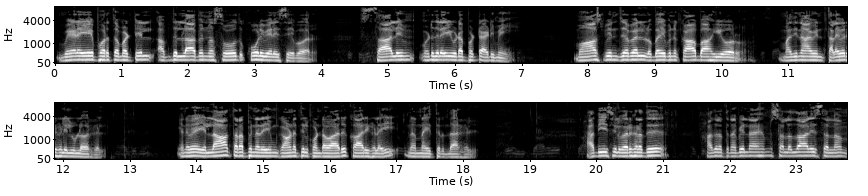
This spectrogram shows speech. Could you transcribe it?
வேலையை பொறுத்தமட்டில் அப்துல்லா பின் மசூத் கூலி வேலை செய்பவர். சாலிம் விடுதலை விடப்பட்ட அடிமை. மாஸ் பின் ஜபல் உபைபின் காப் ஆகியோர் மதினாவின் தலைவர்களில் உள்ளவர்கள். எனவே எல்லா தரப்பினரையும் கவனத்தில் கொண்டவாறு காரிகளை நிர்ணயித்திருந்தார்கள். ஹதீஸில் வருகிறது ஹதரத் நபில் நாயகம் சல்லா அலி சொல்லம்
